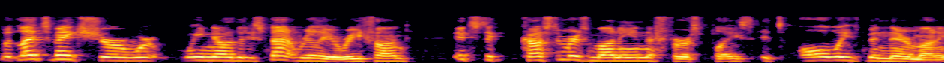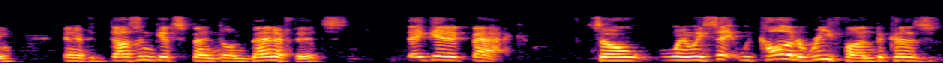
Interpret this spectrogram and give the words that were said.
But let's make sure we're we know that it's not really a refund. It's the customer's money in the first place. It's always been their money, and if it doesn't get spent on benefits, they get it back. So when we say we call it a refund because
